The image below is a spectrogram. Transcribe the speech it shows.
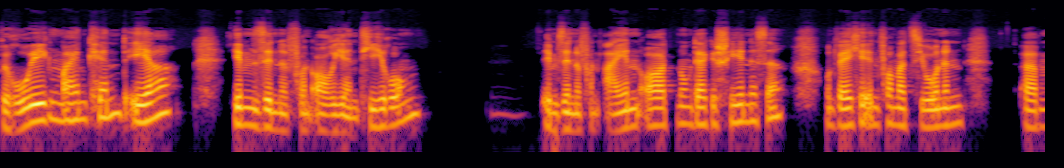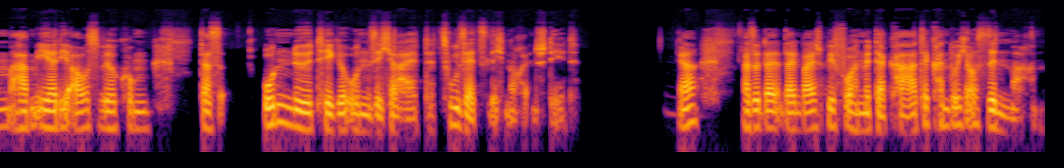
beruhigen mein Kind eher im Sinne von Orientierung, im Sinne von Einordnung der Geschehnisse und welche Informationen ähm, haben eher die Auswirkung, dass unnötige Unsicherheit zusätzlich noch entsteht. Ja, also de, dein Beispiel vorhin mit der Karte kann durchaus Sinn machen.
